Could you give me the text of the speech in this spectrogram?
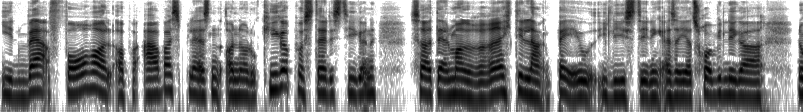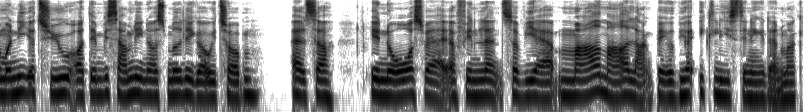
i et hver forhold og på arbejdspladsen. Og når du kigger på statistikkerne, så er Danmark rigtig langt bagud i ligestilling. Altså, jeg tror, vi ligger nummer 29, og dem, vi sammenligner os med, ligger jo i toppen. Altså, Norge, Sverige og Finland. Så vi er meget, meget langt bagud. Vi har ikke ligestilling i Danmark.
